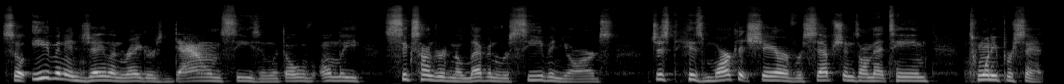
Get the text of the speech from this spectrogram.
So even in Jalen Reagor's down season with only 611 receiving yards, just his market share of receptions on that team, 20%.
